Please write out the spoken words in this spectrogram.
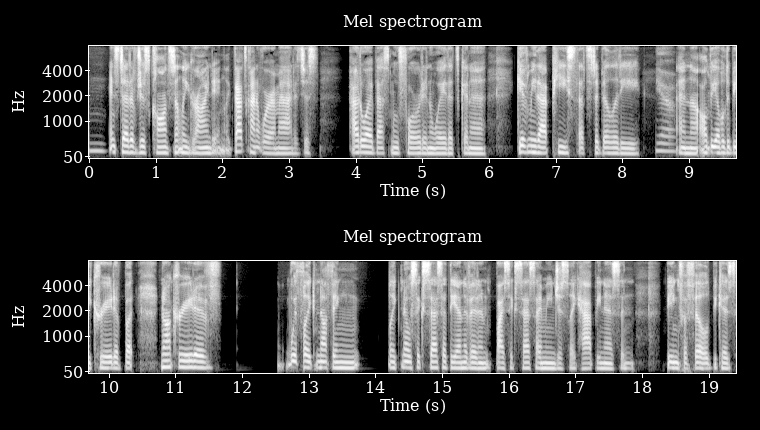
Mm. instead of just constantly grinding like that's kind of where i'm at it's just how do i best move forward in a way that's gonna give me that peace that stability Yeah. and uh, i'll be able to be creative but not creative with like nothing like no success at the end of it and by success i mean just like happiness and being fulfilled because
